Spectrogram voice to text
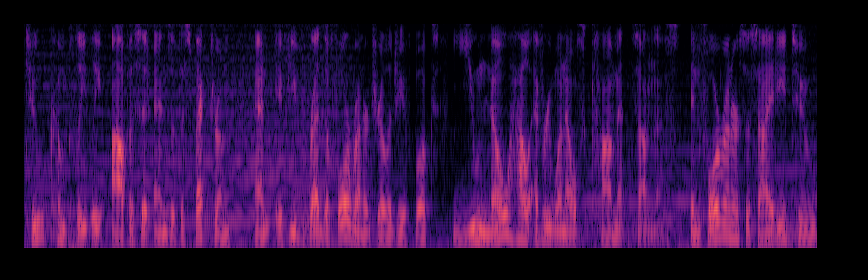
two completely opposite ends of the spectrum. And if you've read the Forerunner trilogy of books, you know how everyone else comments on this. In Forerunner Society, to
